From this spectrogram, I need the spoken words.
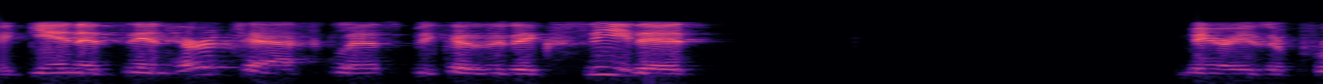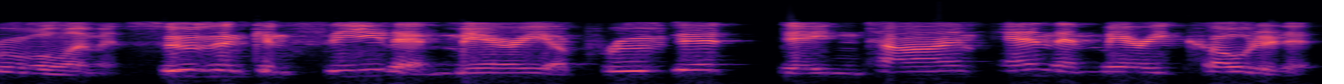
Again, it's in her task list because it exceeded Mary's approval limit. Susan can see that Mary approved it, date and time, and that Mary coded it.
